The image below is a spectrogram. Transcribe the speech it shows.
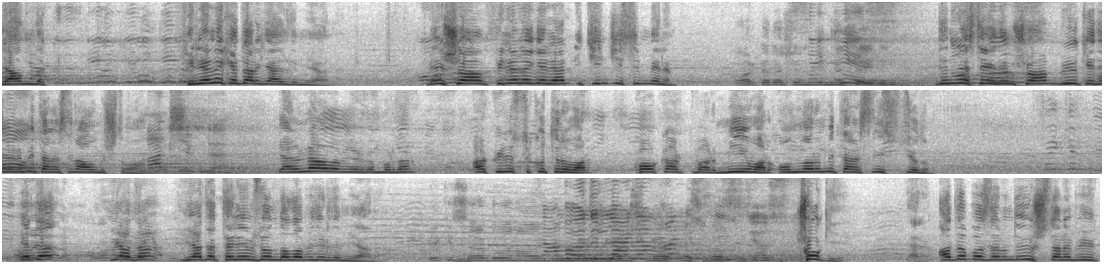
Yandık. Finale kadar geldim yani. Ve şu an finale gelen ikinci isim benim. Arkadaşını dinleseydin. Dinleseydim şu an büyük hediyenin bir tanesini almıştım abi. Bak şimdi. Yani ne alabilirdim buradan? Akülü scooter var, Go-Kart var, Mi var. Onların bir tanesini istiyordum. Ya da ya da ya da televizyonda alabilirdim yani. Peki Serdoğan Sen bu ödüllerden hangisini istiyorsun? Çok iyi. Yani Adapazarı'nda 3 tane büyük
